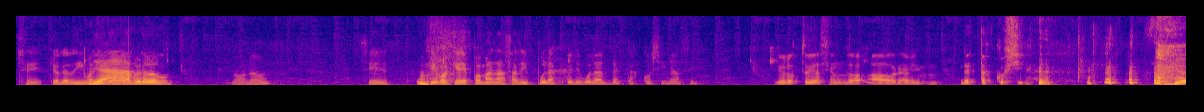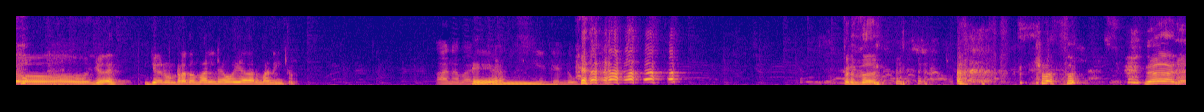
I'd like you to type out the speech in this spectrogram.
Sí, yo le di manito Ya, abajo. pero- No, no. Sí, sí, porque después van a salir puras películas de estas cocinas así. Yo lo estoy haciendo ahora mismo, de estas cochinas. Yo, yo, yo en un rato más le voy a dar manito. Ana María, que Luca. Perdón. ¿Qué pasó? No, no.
